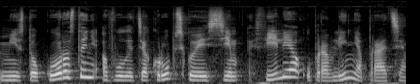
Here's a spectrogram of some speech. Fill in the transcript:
місто Коростень, вулиця Крупської, 7, філія управління праці.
